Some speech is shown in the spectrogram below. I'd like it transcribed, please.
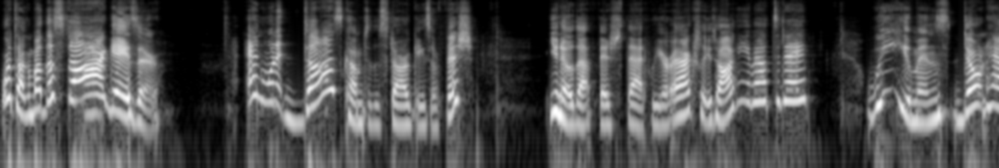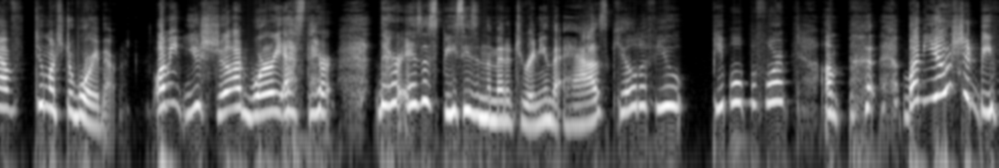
We're talking about the stargazer. And when it does come to the stargazer fish, you know that fish that we are actually talking about today, we humans don't have too much to worry about. Well, I mean, you should worry as there there is a species in the Mediterranean that has killed a few people before. Um but you should be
